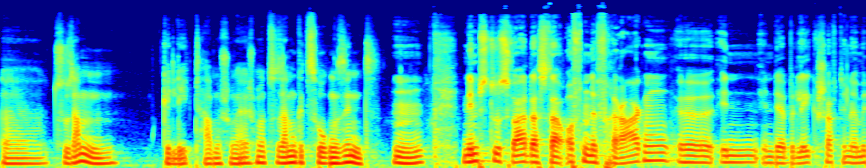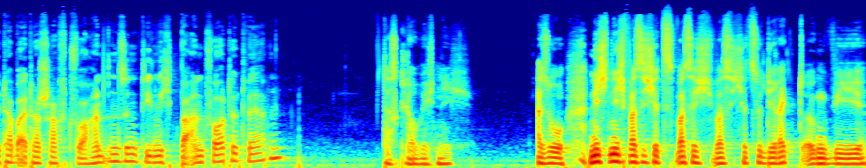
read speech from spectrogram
äh, zusammengelegt haben, schon, schon mal zusammengezogen sind. Mhm. Nimmst du es wahr, dass da offene Fragen äh, in, in der Belegschaft, in der Mitarbeiterschaft vorhanden sind, die nicht beantwortet werden? Das glaube ich nicht. Also nicht, nicht, was ich jetzt, was ich, was ich jetzt so direkt irgendwie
